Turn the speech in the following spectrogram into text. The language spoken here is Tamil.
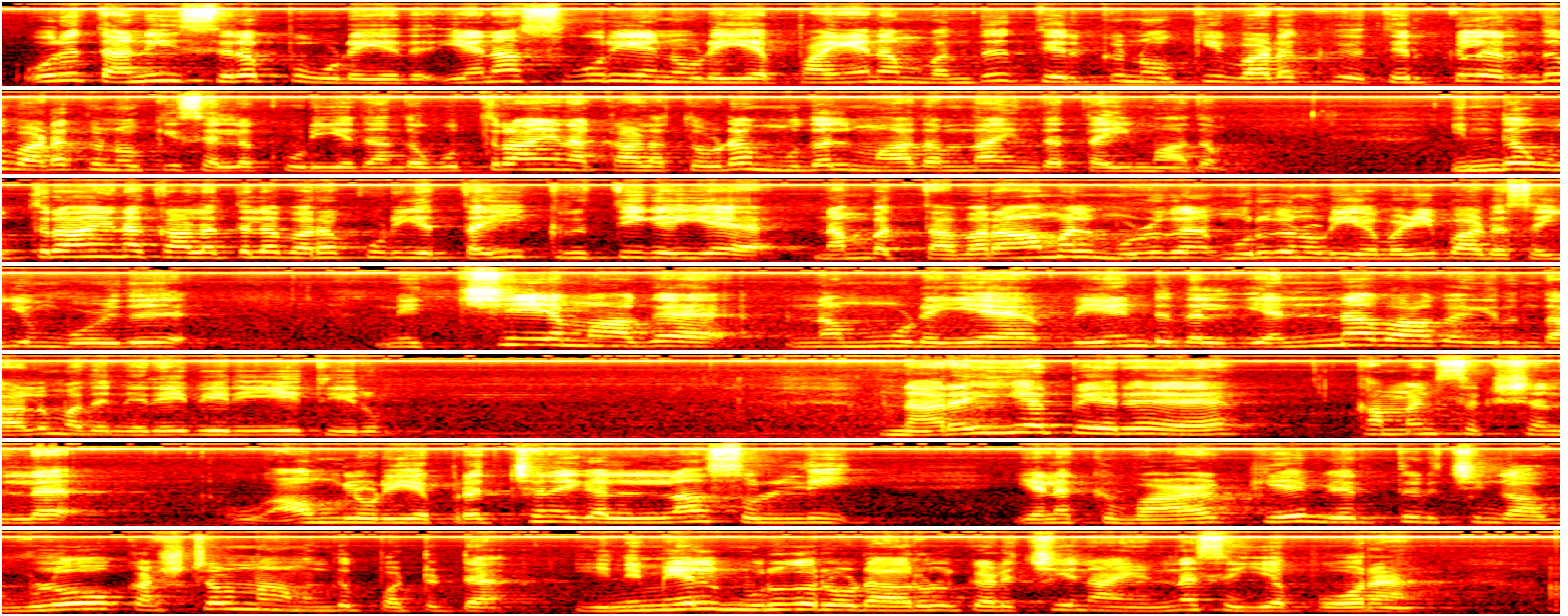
ஒரு தனி சிறப்பு உடையது. ஏன்னா சூரியனுடைய பயணம் வந்து தெற்கு நோக்கி வடக்கு தெற்குலேருந்து வடக்கு நோக்கி செல்லக்கூடியது. அந்த உத்தராயண காலத்தோட முதல் மாதம் தான் இந்த தை மாதம். இந்த உத்தராயண காலத்தில் வரக்கூடிய தை கிருத்திகையை நம்ம தவறாமல் முருக முருகனுடைய வழிபாடு செய்யும் பொழுது நிச்சயமாக நம்முடைய வேண்டுதல் என்னவாக இருந்தாலும் அது நிறைவேறியே தீரும். நிறைய பேர் கமெண்ட் செக்ஷனில் அவங்களுடைய பிரச்சனைகள்லாம் சொல்லி எனக்கு வாழ்க்கையே வெறுத்துடுச்சுங்க. அவ்வளோ கஷ்டம் நான் வந்து பட்டுட்டேன். இனிமேல் முருகரோட அருள் கிடச்சி நான் என்ன செய்ய போகிறேன்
